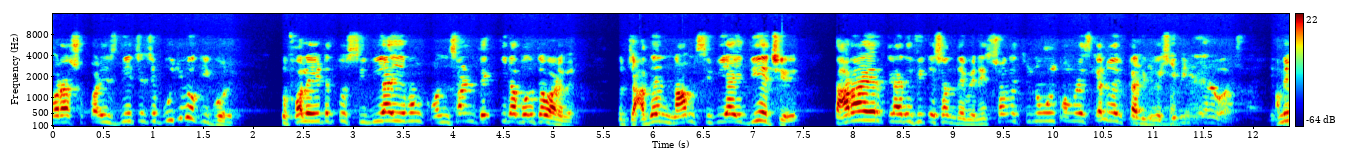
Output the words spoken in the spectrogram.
করার সুপারিশ দিয়েছেন, সে বুঝব কি করে? তো ফলে এটা তো সিবিআই এবং কনসার্ন ব্যক্তিরা বলতে পারবেন তো যাদের নাম সিবিআই দিয়েছে তারা এর ক্লারিফিকেশন দেবেন। এর সঙ্গে তৃণমূল কংগ্রেস কেন এর ক্লারিফিকেশন আমি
